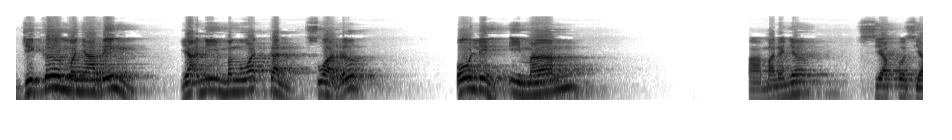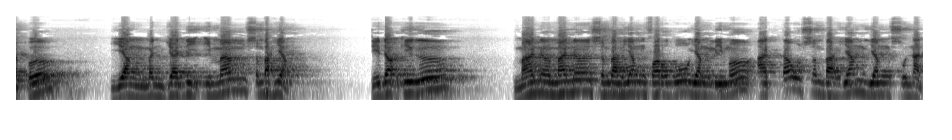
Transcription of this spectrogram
jika menyaring yakni menguatkan suara oleh imam ha, maknanya siapa-siapa yang menjadi imam sembahyang. Tidak kira mana-mana sembahyang fardu yang lima atau sembahyang yang sunat.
